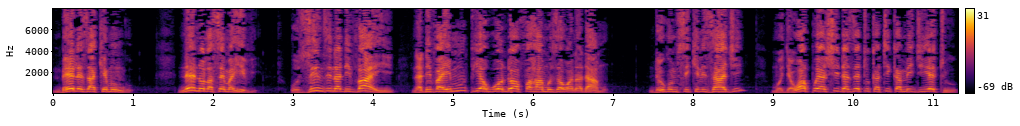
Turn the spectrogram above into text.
mbele zake mungu. Neno lasema hivi uzinzi na divai na divai mpya huondoa fahamu za wanadamu. Ndugu msikilizaji mojawapo ya shida zetu katika miji yetu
